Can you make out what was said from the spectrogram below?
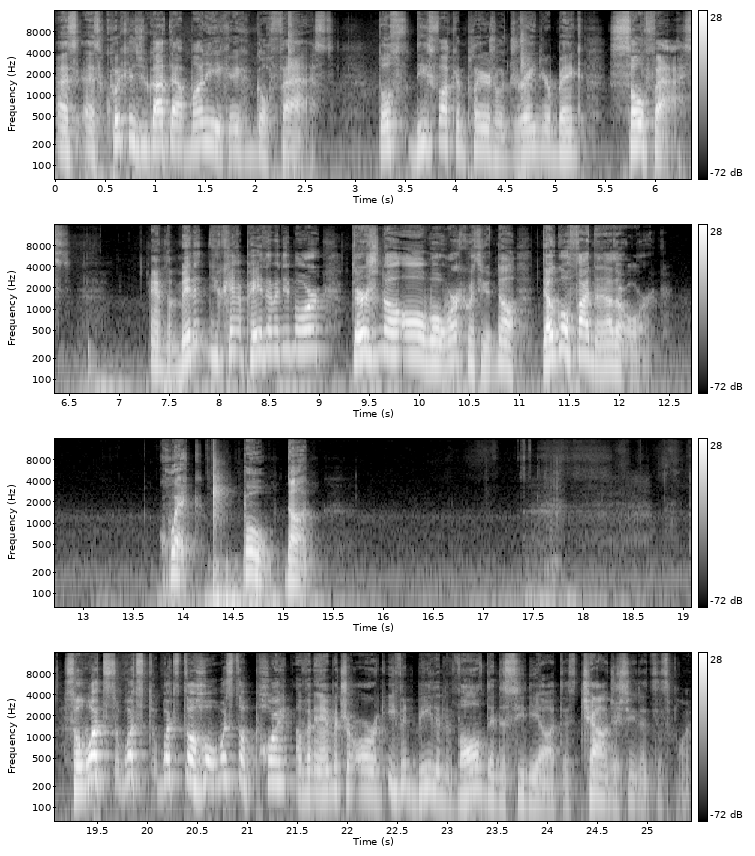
as as quick as you got that money, it, it can go fast. Those these fucking players will drain your bank so fast. And the minute you can't pay them anymore, there's no oh we'll work with you. No, they'll go find another org. Quick, boom, done. So what's what's what's the whole what's the point of an amateur org even being involved in the CDL at this challenger scene at this point?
